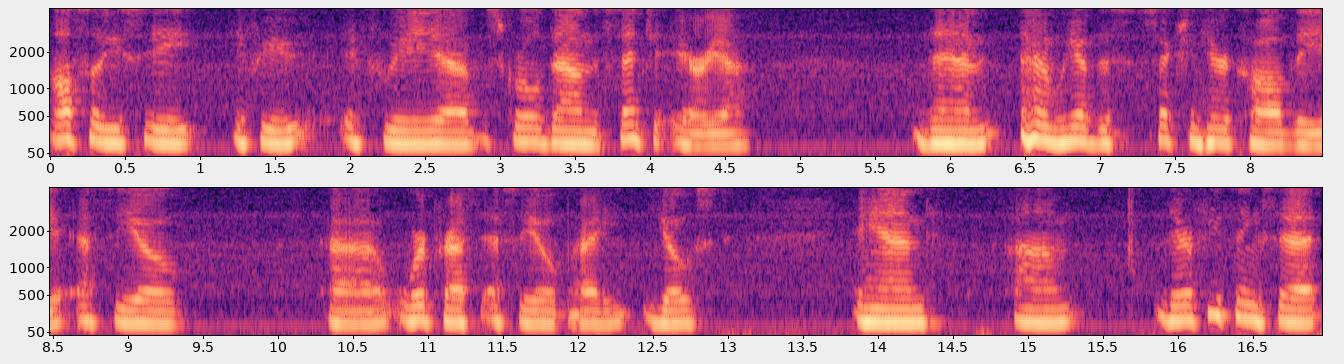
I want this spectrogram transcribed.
Also, you see if we if we uh, scroll down the center area, then we have this section here called the SEO uh, WordPress SEO by Yoast, and um, there are a few things that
